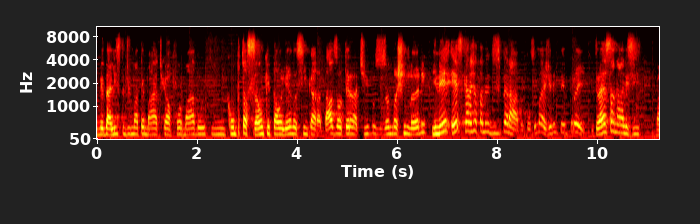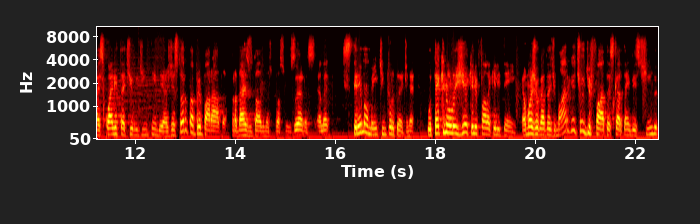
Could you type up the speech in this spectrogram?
medalhista de matemática, formado em computação, que está olhando assim, cara, dados alternativos usando machine learning, e esse cara já está meio desesperado, então você imagina o que tem por aí. Então essa análise mais qualitativo de entender. A gestora está preparada para dar resultado nos próximos anos, ela é extremamente importante, né? O tecnologia que ele fala que ele tem é uma jogada de marketing ou de fato esse cara está investindo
